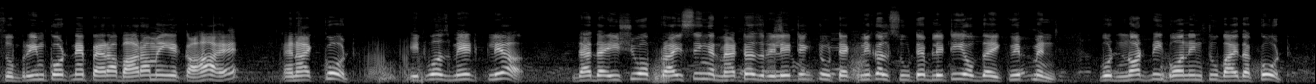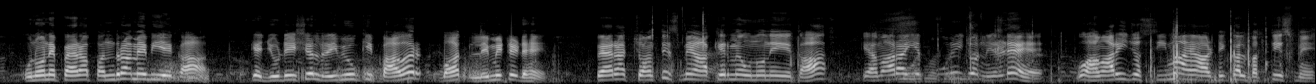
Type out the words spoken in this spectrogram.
सुप्रीम कोर्ट ने पैरा बारह में ये कहा है and I quote it was made clear that the issue of pricing and matters relating to technical suitability of the equipment would not be gone into by the court. उन्होंने पैरा पंद्रह में भी ये कहा कि जुडिशियल रिव्यू की पावर बहुत लिमिटेड है पैरा चौंतीस में आखिर में उन्होंने ये कहा कि हमारा ये पूरी जो निर्णय है, वो हमारी जो सीमा है आर्टिकल 32 में,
